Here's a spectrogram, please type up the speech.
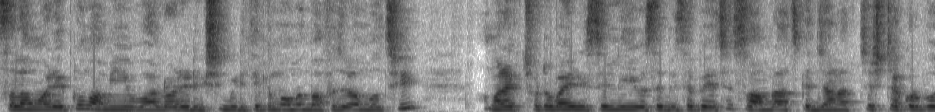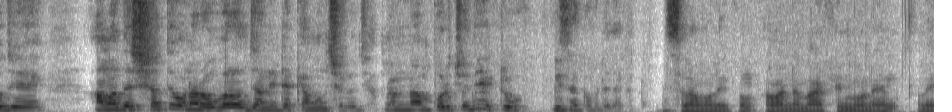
আসসালামু আলাইকুম আমি ওয়ার্ল্ড ওয়াইড এডুকেশন মিডি থেকে মোহাম্মদ মাহফুজুর রহমান বলছি। আমার এক ছোট ভাই রিসেন্টলি ইউএসএ ভিসা পেয়েছে সো আমরা আজকে জানার চেষ্টা করব যে আমাদের সাথে ওনার ওভারঅল জার্নিটা কেমন ছিল। যে আপনার নাম পরিচয় দিয়ে একটু ভিসা কভারটা দেখান। আসসালামু আলাইকুম আমার নাম আরফিন মোনেম আমি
